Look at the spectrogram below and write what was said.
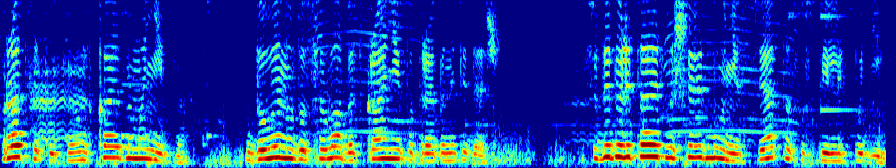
Праця тут нелегка і одноманітна. У долину до села без крайньої потреби не підеш. Сюди долітають лише відлуння свят та суспільних подій.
